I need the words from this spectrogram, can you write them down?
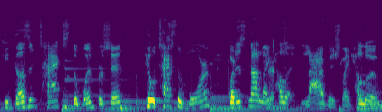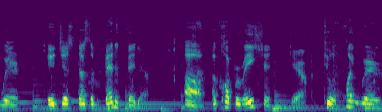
he doesn't tax the one percent, he'll tax them more, but it's not like Yeah. hella lavish, like hella where it just doesn't benefit uh, a corporation Yeah, to a point where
